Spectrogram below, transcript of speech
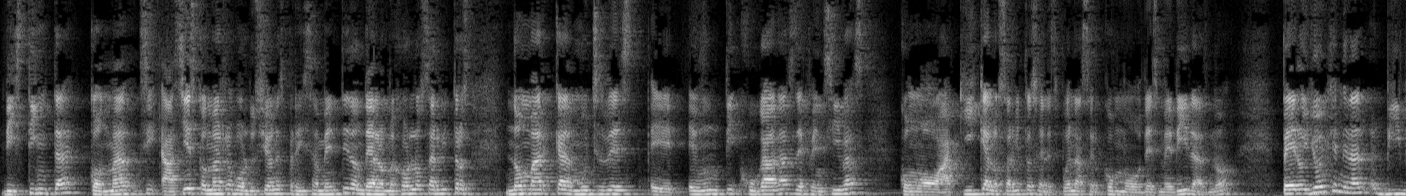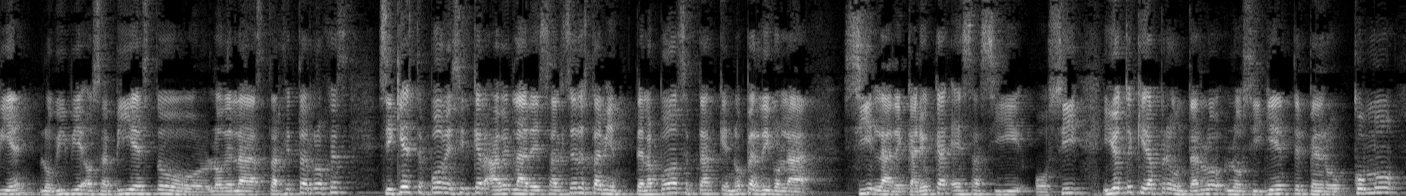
distinta, con más, sí, así es, con más revoluciones precisamente, y donde a lo mejor los árbitros no marcan muchas veces eh, jugadas defensivas como aquí que a los árbitros se les pueden hacer como desmedidas, ¿no? Pero yo en general vi bien, lo vi bien, o sea, vi esto, lo de las tarjetas rojas. Si quieres te puedo decir que, a ver, la de Salcedo está bien, te la puedo aceptar que no, pero digo, la, sí, la de Carioca es así o sí. Y yo te quería preguntar lo, siguiente, Pedro, ¿cómo,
